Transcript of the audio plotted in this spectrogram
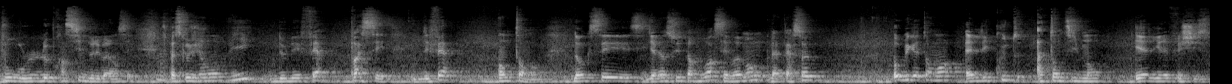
pour le principe de les balancer. C'est parce que j'ai envie de les faire passer, de les faire entendre. Donc c'est, il y avait un super pouvoir, c'est vraiment la personne obligatoirement, elle l'écoute attentivement et elle y réfléchisse.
